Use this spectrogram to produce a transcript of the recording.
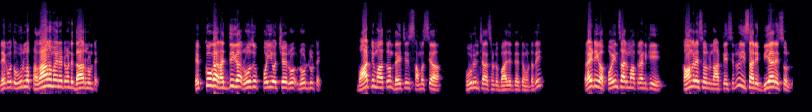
లేకపోతే ఊర్లో ప్రధానమైనటువంటి దారులు ఉంటాయి. ఎక్కువగా రద్దీగా రోజు పొయ్యి వచ్చే రో రోడ్లు ఉంటాయి. వాటిని మాత్రం దయచేసి సమస్య పూరించాల్సిన బాధ్యత అయితే ఉంటుంది. రైట్ ఇక పోయినసారి మాత్రానికి కాంగ్రెస్ వాళ్ళు నాట్లేసిండ్రు ఈసారి బీఆర్ఎస్ వాళ్ళు.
